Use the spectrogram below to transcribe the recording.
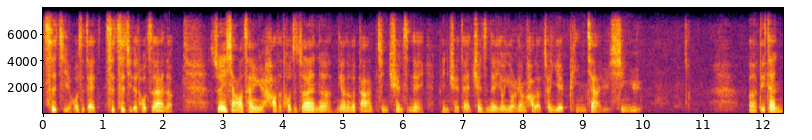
次级或是在次次级的投资案了。所以想要参与好的投资专案呢，你要能够打进圈子内，并且在圈子内拥有良好的专业评价与信誉。呃，第三，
